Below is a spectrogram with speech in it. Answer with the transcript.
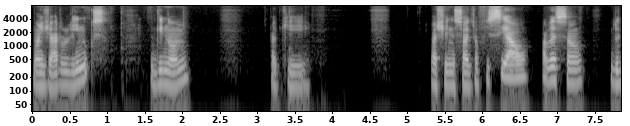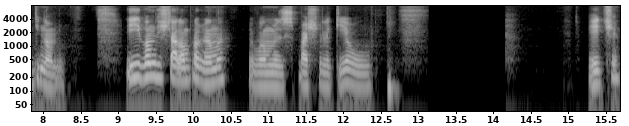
Manjaro Linux, Gnome. Aqui Baixei no site oficial a versão do Gnome. E vamos instalar um programa. Vamos baixar ele aqui, o It.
